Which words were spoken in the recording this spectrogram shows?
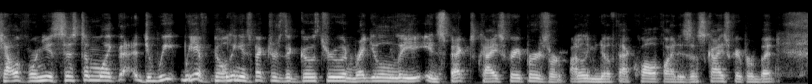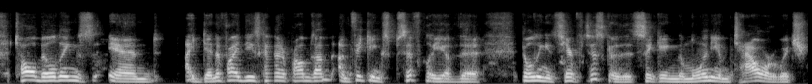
California system like that? Do we we have building inspectors that go through and regularly inspect skyscrapers, or I don't even know if that qualified as a skyscraper, but tall buildings and identify these kind of problems? I'm, I'm thinking specifically of the building in San Francisco that's sinking, the Millennium Tower, which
